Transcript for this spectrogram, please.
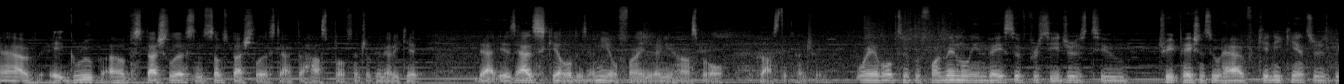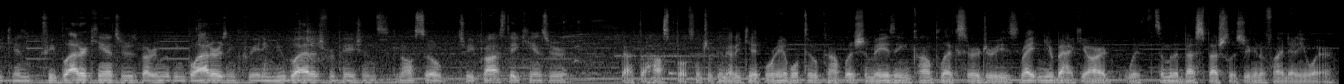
have a group of specialists and subspecialists at the Hospital of Central Connecticut that is as skilled as any you'll find at any hospital across the country. We're able to perform minimally invasive procedures to treat patients who have kidney cancers. We can treat bladder cancers by removing bladders and creating new bladders for patients. We can also treat prostate cancer at the Hospital of Central Connecticut. We're able to accomplish amazing complex surgeries right in your backyard with some of the best specialists you're going to find anywhere.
